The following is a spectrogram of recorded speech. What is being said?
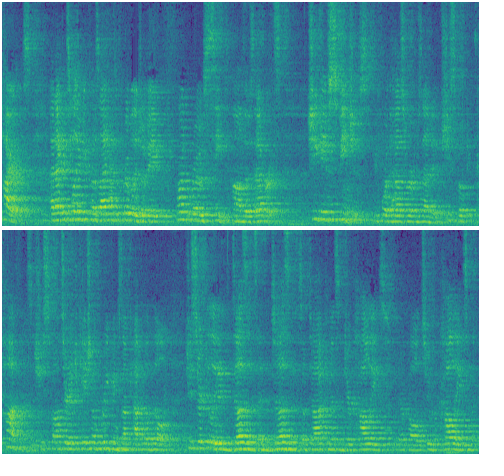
tireless. And I can tell you because I had the privilege of a front row seat on those efforts. She gave speeches before the House of Representatives. She spoke at conferences. She sponsored educational briefings on Capitol Hill. She circulated dozens and dozens of documents and dear colleagues, they're called, to her colleagues in the,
